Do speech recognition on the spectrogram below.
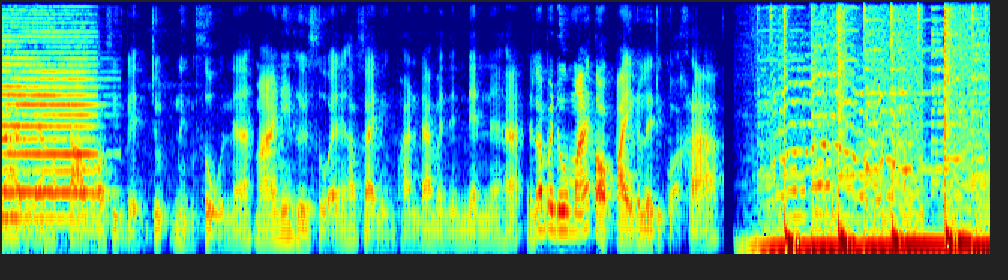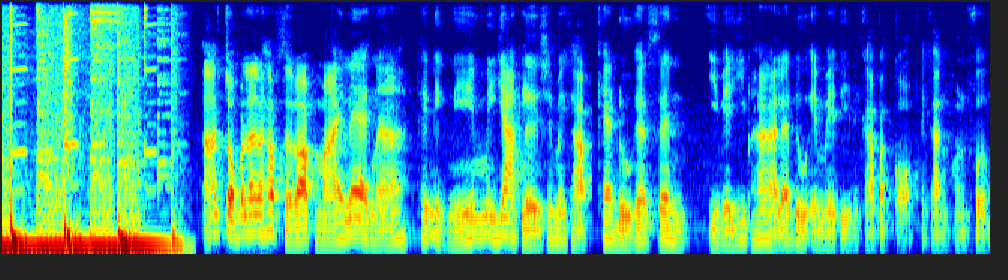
ได้ไปแล้วครับ941.10 นะ ไม้นี้ถือสวยนะครับ ใส่ 1,000 ได้มาเน้นๆนะฮะ เดี๋ยวเราไปดูไม้ต่อไปกันเลยดีกว่าครับ อะจบไปแล้วนะครับสำหรับไม้แรกนะ เทคนิคนี้ไม่ยากเลยใช่ไหมครับ แค่ดูแค่เส้น EMA 25 และดู MAD ในการประกอบในการคอนเฟิร์ม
